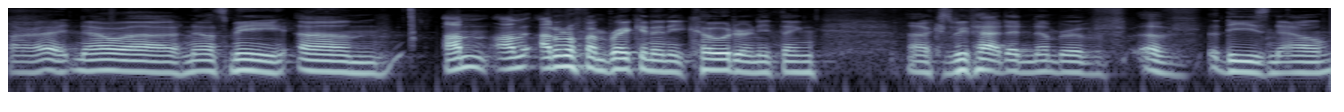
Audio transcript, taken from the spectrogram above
All right, now uh, now it's me. Um, I'm, I'm I don't know if I'm breaking any code or anything because uh, we've had a number of of these now.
